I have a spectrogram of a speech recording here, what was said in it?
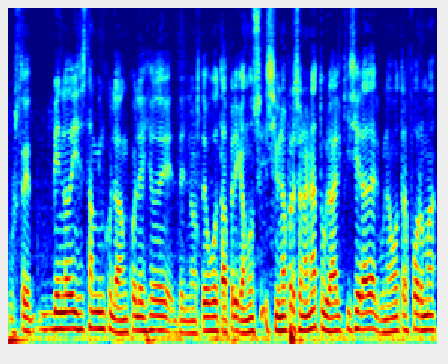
usted bien lo dice, está vinculado a un colegio de- del norte de Bogotá, pero digamos, si una persona natural quisiera de alguna u otra forma,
